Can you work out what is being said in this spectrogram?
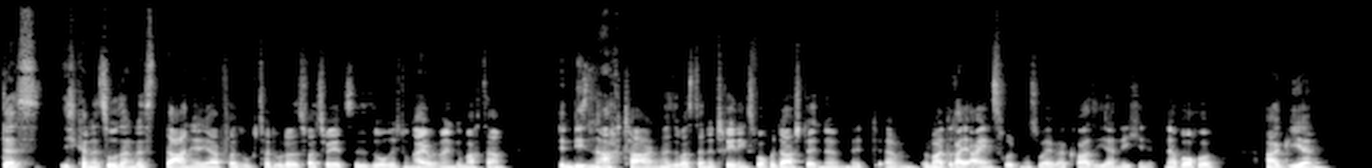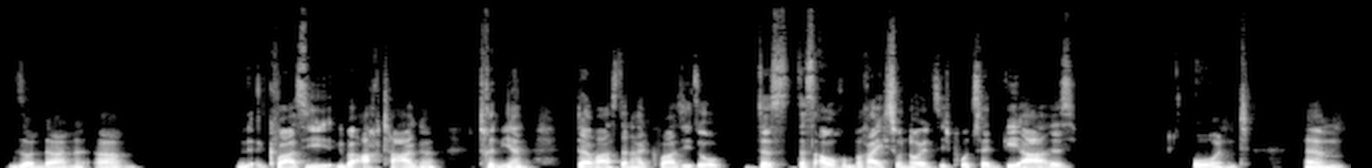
dass ich kann das so sagen, dass Daniel ja versucht hat, oder das, was wir jetzt so Richtung Ironman gemacht haben, in diesen acht Tagen, also was da eine Trainingswoche darstellt, ne, mit ähm, immer 3-1-Rhythmus, weil wir quasi ja nicht in einer Woche agieren, sondern ähm, quasi über acht Tage trainieren. Da war es dann halt quasi so, dass das auch im Bereich so 90 Prozent GA ist und ähm,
